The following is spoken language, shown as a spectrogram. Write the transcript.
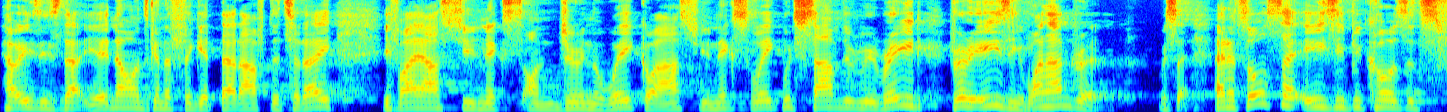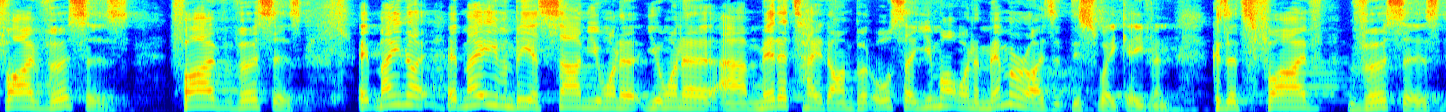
How easy is that? Yeah, no one's going to forget that after today. If I asked you next on during the week or asked you next week, which psalm did we read? Very easy, 100. And it's also easy because it's five verses. Five verses. It may not. It may even be a psalm you want to you want to uh, meditate on, but also you might want to memorize it this week, even because it's five verses.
